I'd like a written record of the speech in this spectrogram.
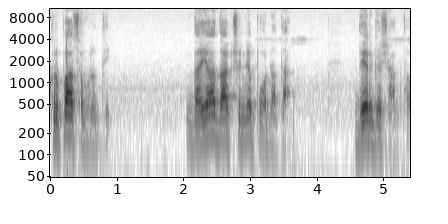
కృపా సమృద్ధి దయాదాక్షిణ్య పూర్ణత దీర్ఘశాంతం.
